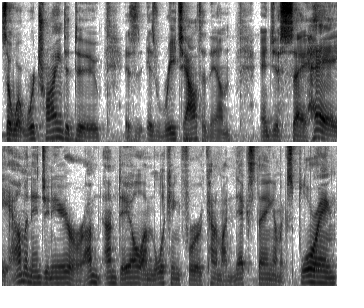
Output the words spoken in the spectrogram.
So what we're trying to do is is reach out to them and just say, "Hey, I'm an engineer, or I'm I'm Dale. I'm looking for kind of my next thing. I'm exploring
